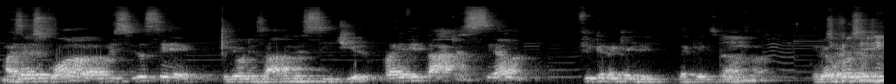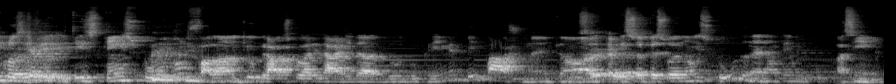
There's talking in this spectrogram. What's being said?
Mas a escola precisa ser priorizada nesse sentido para evitar que a cela fique daquele, daquele tanto lá. Inclusive, inclusive tem estudo falando que o grau de escolaridade da, do, do, crime é bem baixo, né? Então, a pessoa, a pessoa não estuda, né? Não tem, assim,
